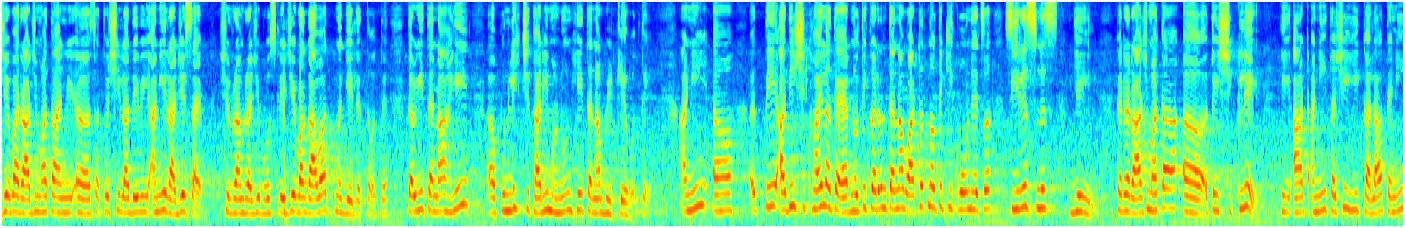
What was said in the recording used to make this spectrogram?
जेव्हा राजमाता आणि अ, सत्वशिलादेवी आणि राजेसाहेब शिवरामराजे भोसले जेव्हा गावातनं गेले होते त्यावेळी त्यांना हे पुंडलिक चितारी म्हणून हे त्यांना भेटले होते. आणि ते आधी शिकवायला तयार नव्हती कारण त्यांना वाटत नव्हते की कोण ह्याचं सिरियसनेस घेईल. कारण राजमाता ते शिकले ही आर्ट आणि तशी ही कला त्यांनी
